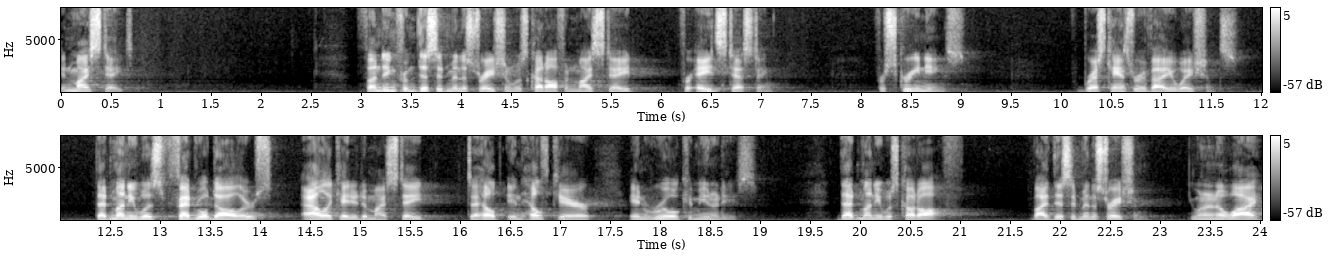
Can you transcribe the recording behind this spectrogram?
In my state, Funding from this administration was cut off in my state for AIDS testing, for screenings, for breast cancer evaluations. That money was federal dollars allocated to my state to help in health care in rural communities. That money was cut off by this administration. You want to know why?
